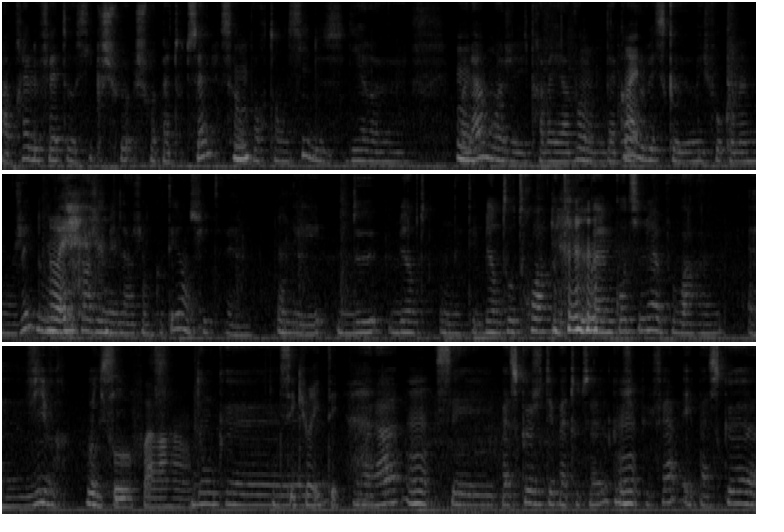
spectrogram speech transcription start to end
après le fait aussi que je ne sois pas toute seule, c'est mm. important aussi de se dire euh, mm. voilà, moi j'ai travaillé avant, d'accord, parce qu'il faut quand même manger, donc d'accord, j'ai mis de l'argent de côté. Ensuite, euh, on est deux, bientôt, on était bientôt trois, donc il faut quand même continuer à pouvoir euh, vivre. Oui, il faut, avoir Donc, euh, une sécurité. Voilà, mm. c'est parce que j'étais pas toute seule que j'ai mm. pu le faire et parce que euh,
